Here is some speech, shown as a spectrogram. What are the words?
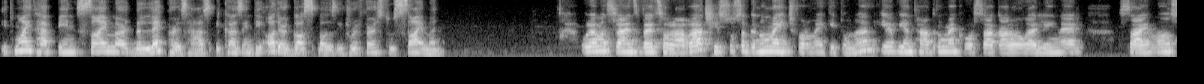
it might have been Simon the leper's house because in the other gospels it refers to Simon Ուրեմն սրանից 6 օր առաջ Հիսուսը գնում է ինչ որ մեկի տունը եւ ենթադրում ենք, որ սա կարող է լինել Սայմոս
